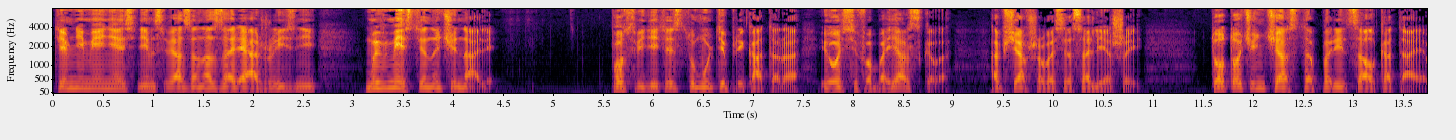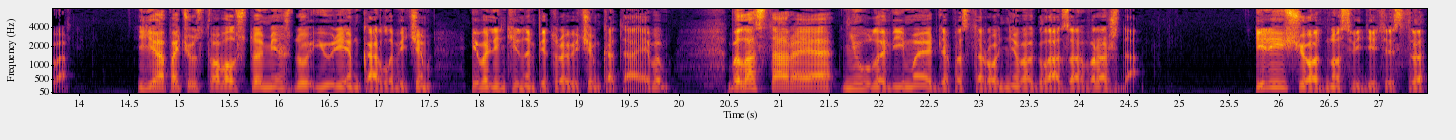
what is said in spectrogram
Тем не менее, с ним связана заря жизни, мы вместе начинали. По свидетельству мультипликатора Иосифа Боярского, общавшегося с Олешей, тот очень часто порицал Катаева. Я почувствовал, что между Юрием Карловичем и Валентином Петровичем Катаевым была старая, неуловимая для постороннего глаза вражда. Или еще одно свидетельство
